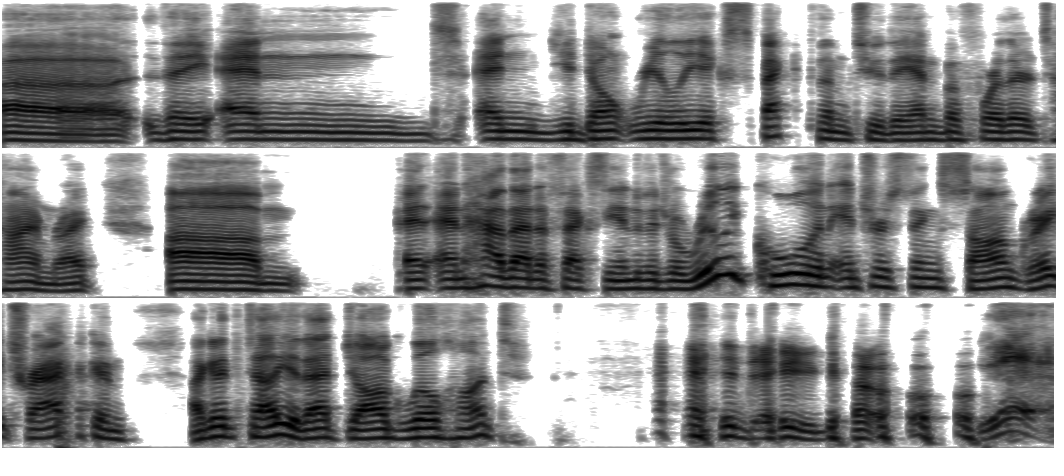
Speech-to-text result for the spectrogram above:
uh they end and you don't really expect them to they end before their time right um and, and how that affects the individual. Really cool and interesting song, great track. And I got to tell you, that dog will hunt. there you go. Yeah.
